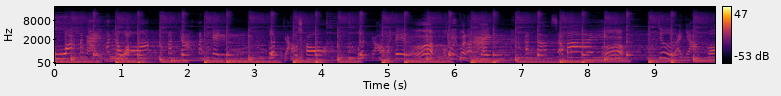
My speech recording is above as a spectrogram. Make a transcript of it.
ัวมันได้มันหนัวมันกะมันเก่งปุ๊ดจะเอาชอปุ๊ดจะเอาเพลงจุดมันนเล็งกันตามสบายชื่ออันยังก็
